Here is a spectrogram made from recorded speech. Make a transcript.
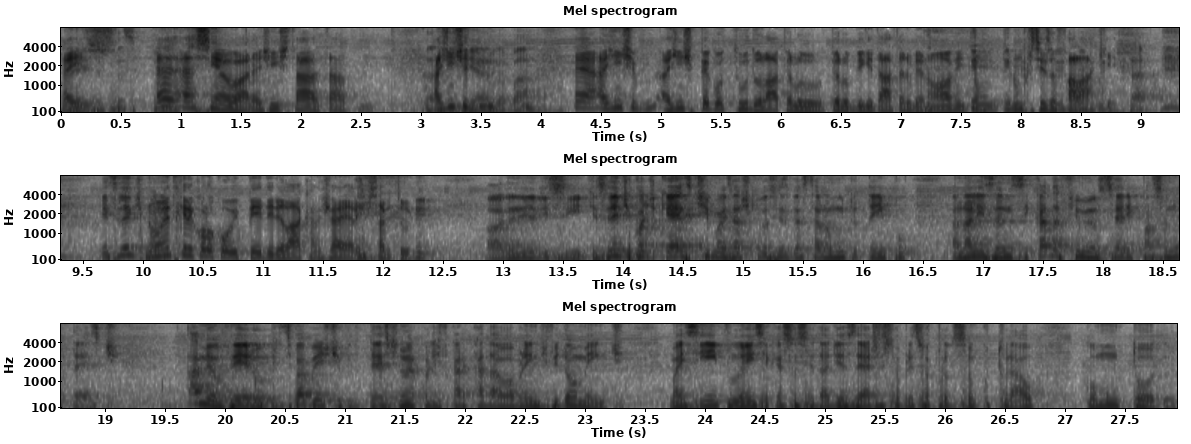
É isso. É, é assim agora. A gente tá. tá- Tá a gente, é, a gente, a gente pegou tudo lá pelo, pelo Big Data do B9, então não precisa falar aqui. Tá. Excelente No momento que ele colocou o IP dele lá, cara, já era, a gente sabe tudo. Ó, Danilo disse o seguinte: excelente podcast, mas acho que vocês gastaram muito tempo analisando se cada filme ou série passa no teste. A meu ver, o principal objetivo do teste não é qualificar cada obra individualmente, mas sim a influência que a sociedade exerce sobre sua produção cultural como um todo.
